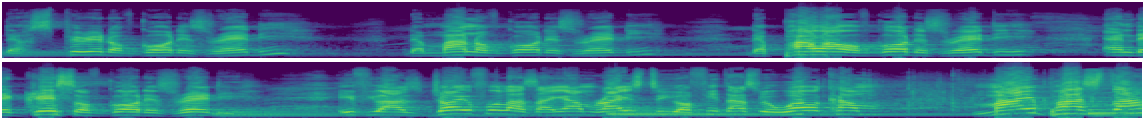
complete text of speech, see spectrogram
the Spirit of God is ready, the man of God is ready, the power of God is ready and the grace of God is ready. If you are as joyful as I am, rise to your feet as we welcome my pastor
